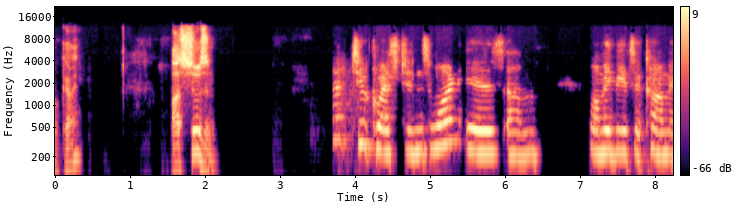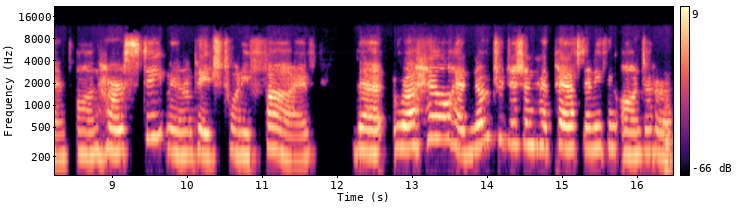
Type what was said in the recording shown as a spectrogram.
Okay. Uh Susan. I have two questions. One is, um, well, maybe it's a comment on her statement on page twenty-five. that Rahel had no tradition had passed anything on to her,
